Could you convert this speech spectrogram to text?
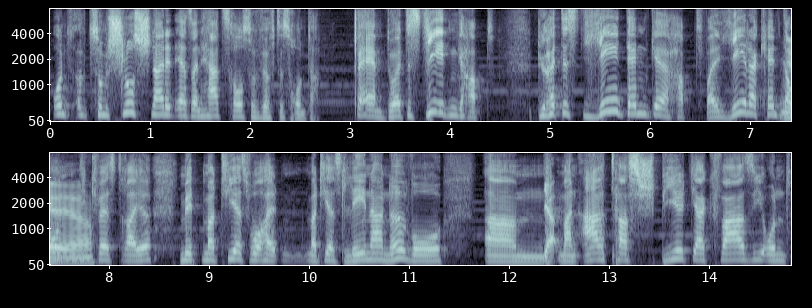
und zum Schluss schneidet er sein Herz raus und wirft es runter. Bam, du hättest jeden gehabt. Du hättest jeden gehabt, weil jeder kennt da ja, unten ja. die Questreihe mit Matthias, wo halt Matthias Lehner, ne, wo ähm, ja. man Arthas spielt ja quasi und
